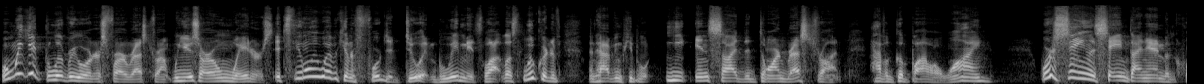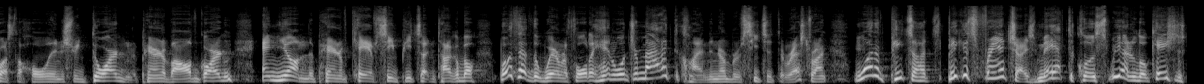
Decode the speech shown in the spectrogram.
When we get delivery orders for our restaurant, we use our own waiters. It's the only way we can afford to do it. And believe me, it's a lot less lucrative than having people eat inside the darn restaurant, have a good bottle of wine, we're seeing the same dynamic across the whole industry. Darden, the parent of Olive Garden, and Yum, the parent of KFC, Pizza Hut, and Taco Bell, both have the wherewithal to handle a dramatic decline in the number of seats at the restaurant. One of Pizza Hut's biggest franchise may have to close 300 locations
